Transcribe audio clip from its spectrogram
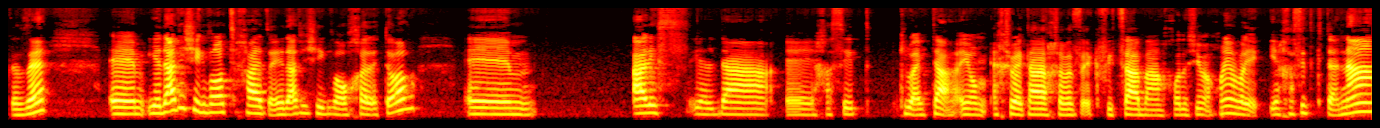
כזה. ידעתי שהיא כבר לא צריכה את זה, ידעתי שהיא כבר אוכלת טוב. אליס ילדה אה, יחסית, כאילו הייתה, היום איכשהו הייתה עכשיו איזה קפיצה בחודשים האחרונים, אבל היא יחסית קטנה,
